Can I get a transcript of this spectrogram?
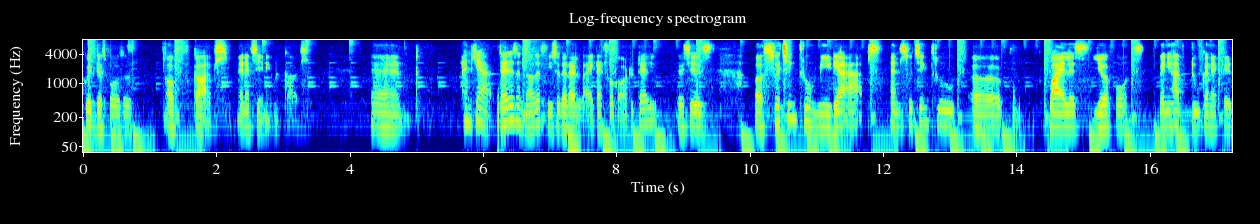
quick disposal of cards nfc enabled cards and and yeah there is another feature that i liked i forgot to tell you which is uh, switching through media apps and switching through uh, wireless earphones when you have two connected.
